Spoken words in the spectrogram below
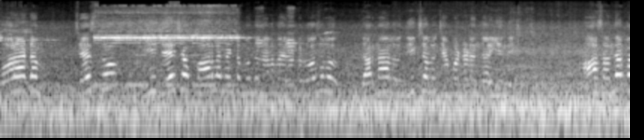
పోరాటం చేస్తూ ఈ దేశ పార్లమెంటు ముందు నలభై రెండు రోజులు ధర్నాలు దీక్షలు చేపట్టడం జరిగింది. ఆ సందర్భంగా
